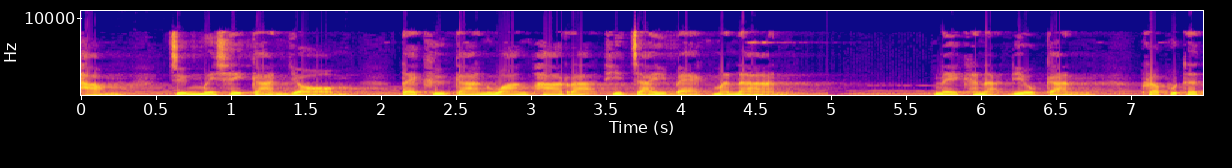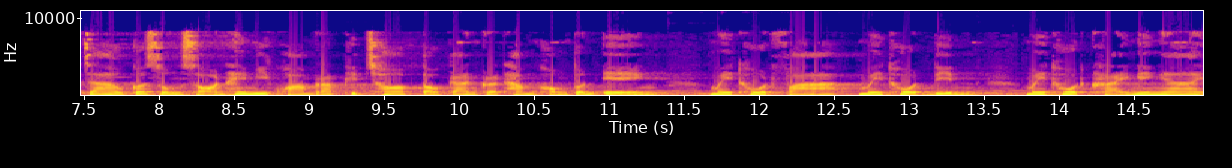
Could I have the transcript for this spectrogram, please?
ธรรมจึงไม่ใช่การยอม แต่คือการวางภาระที่ใจแบกมานาน ในขณะเดียวกัน พระพุทธเจ้าก็ทรงสอนให้มีความรับผิดชอบต่อการกระทำของตนเอง ไม่โทษฟ้า ไม่โทษดิน ไม่โทษใครง่าย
